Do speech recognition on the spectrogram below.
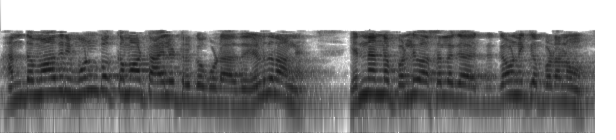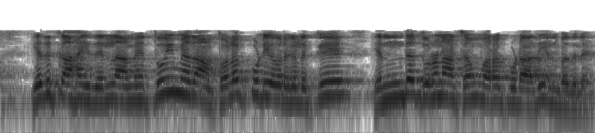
அந்த மாதிரி முன்பக்கமா டாய்லெட் இருக்கக்கூடாது. எழுதுறாங்க. என்னென்ன பள்ளிவாசல்ல க- கவனிக்கப்படணும்? எதுக்காக இது எல்லாமே? தூய்மை தான் தொழக்கூடியவர்களுக்கு எந்த துர்நாற்றமும் வரக்கூடாது என்பதில்.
